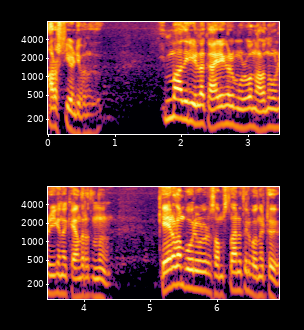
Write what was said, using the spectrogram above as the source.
അറസ്റ്റ് ചെയ്യേണ്ടി വന്നത്. ഇമാതിരിയുള്ള കാര്യങ്ങൾ മുഴുവൻ നടന്നുകൊണ്ടിരിക്കുന്ന കേന്ദ്രത്തിൽ നിന്ന് കേരളം പോലെയുള്ളൊരു സംസ്ഥാനത്തിൽ വന്നിട്ട്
